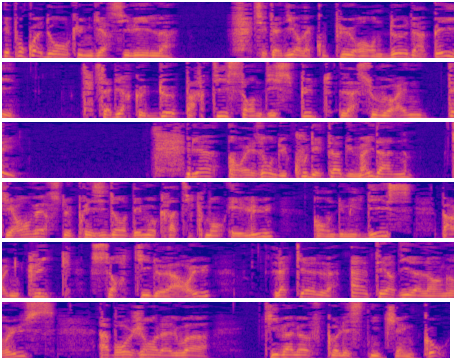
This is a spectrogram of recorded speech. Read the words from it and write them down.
Et pourquoi donc une guerre civile? C'est-à-dire la coupure en deux d'un pays, c'est-à-dire que deux parties s'en disputent la souveraineté. Eh bien, en raison du coup d'État du Maïdan, qui renverse le président démocratiquement élu en 2010 par une clique sortie de la rue, laquelle interdit la langue russe, abrogeant la loi Kivalov-Kolesnichenko,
